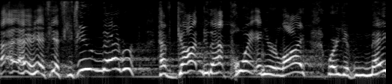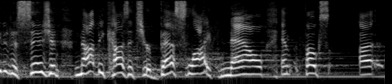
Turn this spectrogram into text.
If, if, you never have gotten to that point in your life where you've made a decision, not because it's your best life now, and folks, I,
